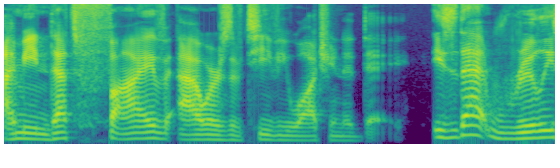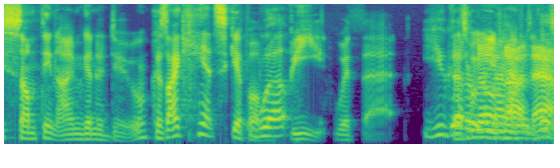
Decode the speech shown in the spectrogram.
I mean, that's five hours of TV watching a day. Is that really something I'm going to do? Because I can't skip a Well, beat with that. You got That's to what you remember this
